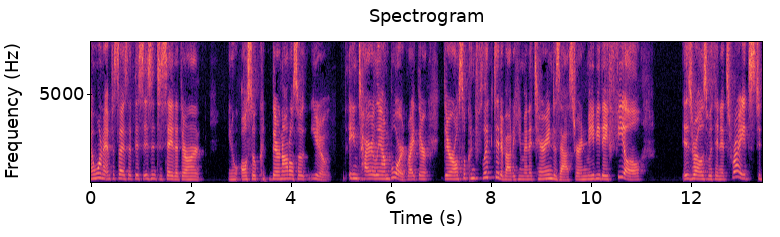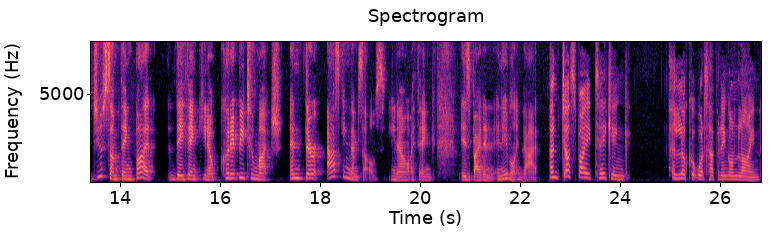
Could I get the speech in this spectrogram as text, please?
I want to emphasize that this isn't to say that there aren't, you know, also they're not also, you know, entirely on board, right? They're they're also conflicted about a humanitarian disaster and maybe they feel Israel is within its rights to do something, but they think, you know, could it be too much? And they're asking themselves, you know, I think, is Biden enabling that? And just by taking a look at what's happening online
